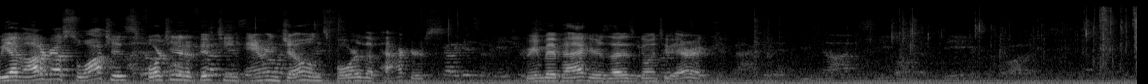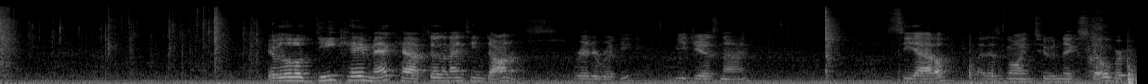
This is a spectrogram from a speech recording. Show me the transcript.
We have autograph swatches, 14 out of 15. Aaron Jones for the Packers. Green Bay Packers. That is going to Eric. We have a little DK Metcalf, 2019 Donruss, Rated rookie, BGS 9. Seattle. That is going to Nick Stober.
